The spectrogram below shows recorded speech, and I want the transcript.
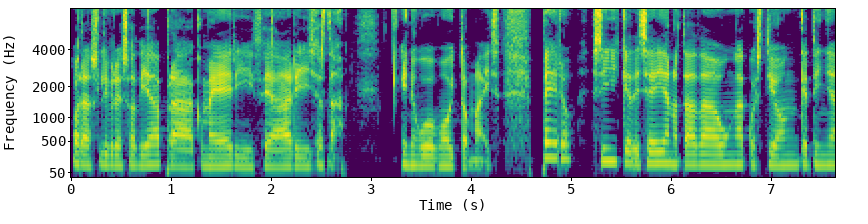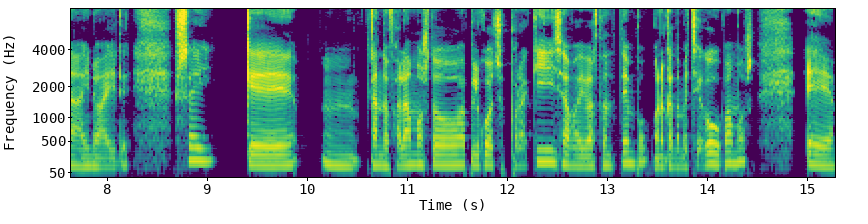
horas libres ao día para comer e cear e xa está. E non hubo moito máis. Pero sí que deixei anotada unha cuestión que tiña aí no aire. Sei que mmm, cando falamos do Apple Watch por aquí, xa vai bastante tempo, bueno, cando me chegou, vamos, eh,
